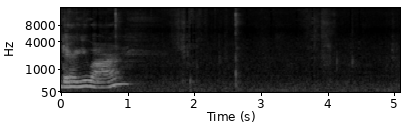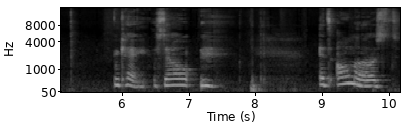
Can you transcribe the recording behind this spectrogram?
There you are. Okay, so it's almost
